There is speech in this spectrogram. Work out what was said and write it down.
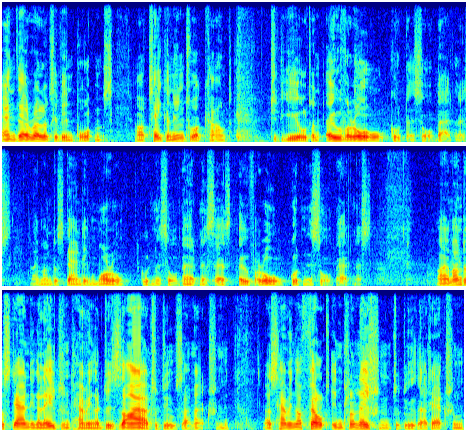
and their relative importance are taken into account to yield an overall goodness or badness. I'm understanding moral goodness or badness as overall goodness or badness. I am understanding an agent having a desire to do some action as having a felt inclination to do that action,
